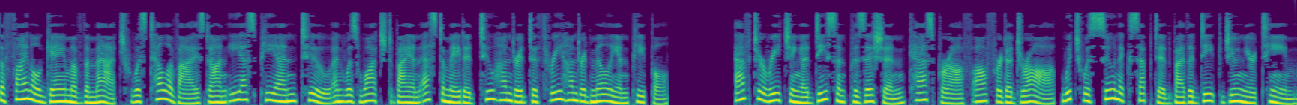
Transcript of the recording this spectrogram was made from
The final game of the match was televised on ESPN2 and was watched by an estimated 200 to 300 million people. After reaching a decent position Kasparov offered a draw, which was soon accepted by the Deep Junior team.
